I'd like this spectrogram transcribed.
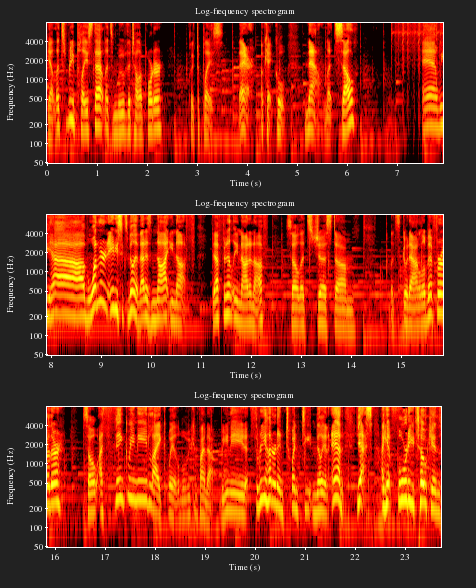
Yeah, let's replace that. Let's move the teleporter. Click to place. There. Okay, cool. Now let's sell. And we have 186 million. That is not enough. Definitely not enough. So let's just, um, let's go down a little bit further. So I think we need like, wait, well, we can find out. We need 320 million. And yes, I get 40 tokens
